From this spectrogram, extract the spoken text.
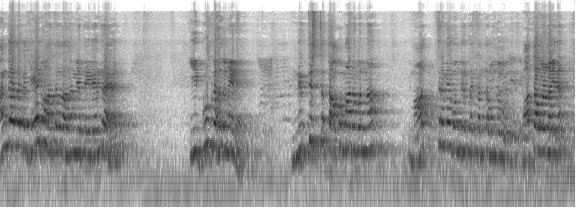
ಹಂಗಾದಾಗ ಏನು ಆ ಥರದ ಅನನ್ಯತೆ ಇದೆ ಅಂದರೆ, ಈ ಭೂಗ್ರಹದ ಮೇಲೆ ನಿರ್ದಿಷ್ಟ ತಾಪಮಾನವನ್ನ ಮಾತ್ರವೇ ಹೊಂದಿರತಕ್ಕಂಥ ಒಂದು ವಾತಾವರಣ ಇದೆ.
